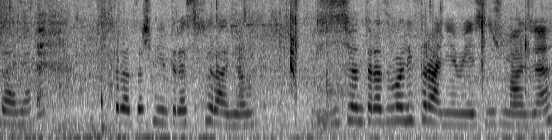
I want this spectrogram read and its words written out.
Frania. Sprawdzasz mnie teraz Franią. Widzicie, on teraz woli Franię mieć niż Madzie.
